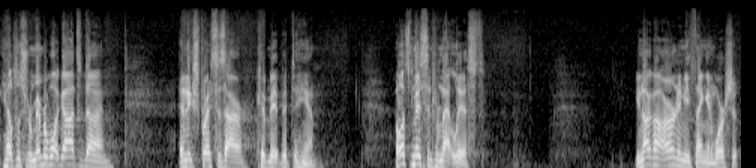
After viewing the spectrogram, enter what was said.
it helps us remember what God's done, and it expresses our commitment to Him. Now, what's missing from that list? You're not going to earn anything in worship.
